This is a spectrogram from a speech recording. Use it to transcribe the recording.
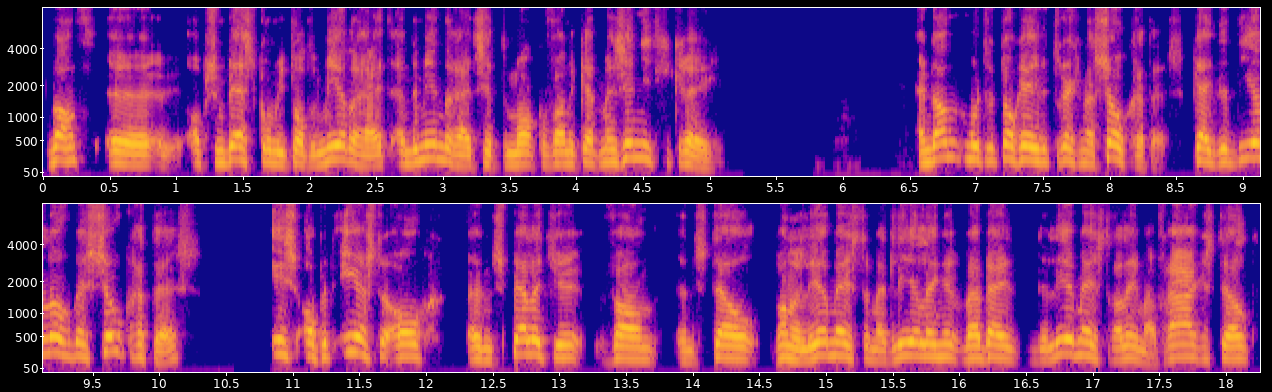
Want uh, op zijn best kom je tot een meerderheid en de minderheid zit te mokken van ik heb mijn zin niet gekregen. En dan moeten we toch even terug naar Socrates. Kijk, de dialoog bij Socrates is op het eerste oog een spelletje van een stel van een leermeester met leerlingen, waarbij de leermeester alleen maar vragen stelt,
